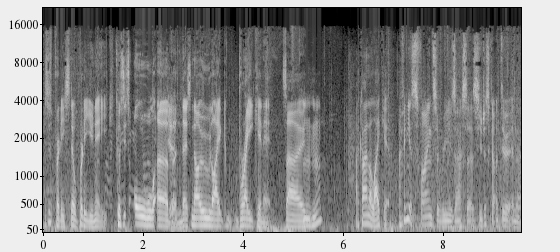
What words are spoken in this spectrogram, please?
this is pretty still pretty unique because it's all urban. Yeah. There's no like break in it, so hmm I kind of like it I think it's fine to reuse assets. You just got to do it in a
